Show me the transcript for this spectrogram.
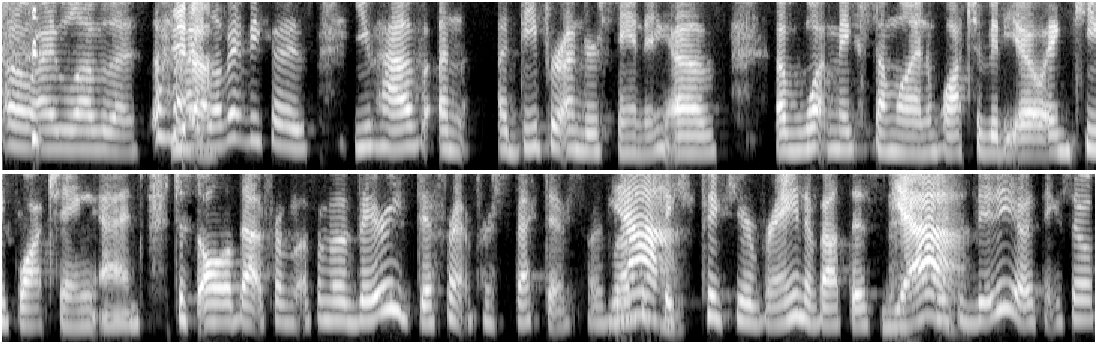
Oh, I love this. Yeah. I love it because you have an, a deeper understanding of of what makes someone watch a video and keep watching, and just all of that from from a very different perspective. So I'd love yeah. to pick, pick, your brain about this yeah. this video thing. So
